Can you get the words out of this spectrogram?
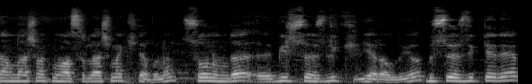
İslamlaşmak, Muasırlaşmak kitabının sonunda e, bir sözlük yer alıyor. Bu sözlükte de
